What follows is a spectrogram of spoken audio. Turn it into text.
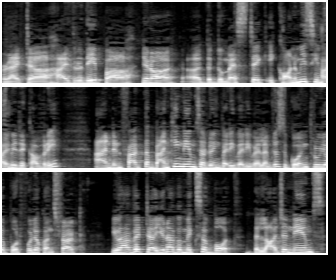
Right. hi, Trideep. you know, the domestic economy seems hi. to be recovering. And in fact, the banking names are doing very, very well. I'm just going through your portfolio construct. You have it, uh, you have a mix of both. The larger names,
